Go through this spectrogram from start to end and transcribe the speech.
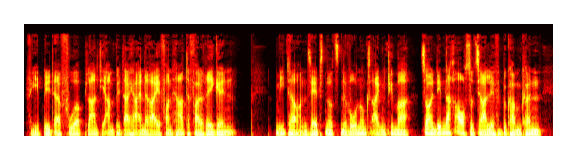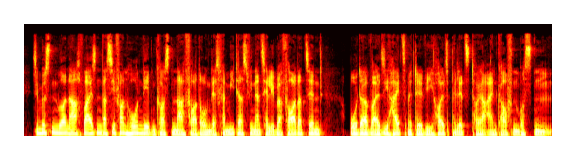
Wie Bild erfuhr, plant die Ampel daher eine Reihe von Härtefallregeln. Mieter und selbstnutzende Wohnungseigentümer sollen demnach auch Sozialhilfe bekommen können. Sie müssen nur nachweisen, dass sie von hohen Nebenkostennachforderungen des Vermieters finanziell überfordert sind oder weil sie Heizmittel wie Holzpellets teuer einkaufen mussten.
